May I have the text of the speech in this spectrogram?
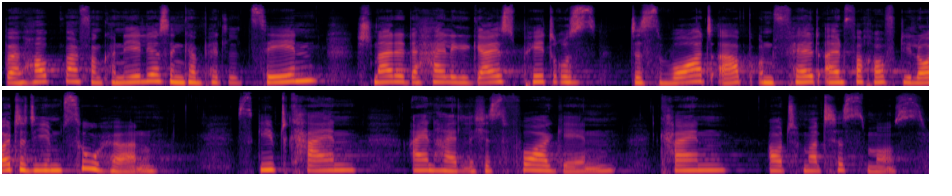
Beim Hauptmann von Cornelius in Kapitel 10 schneidet der Heilige Geist Petrus das Wort ab und fällt einfach auf die Leute, die ihm zuhören. Es gibt kein einheitliches Vorgehen, kein Automatismus.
